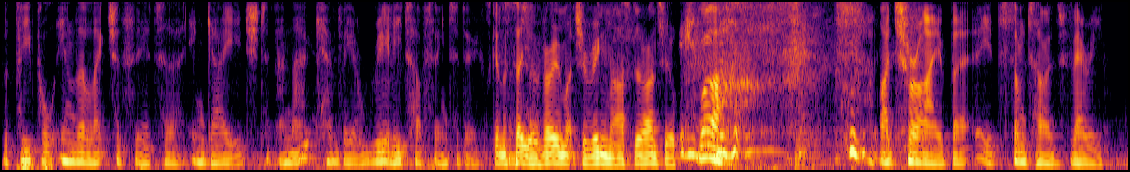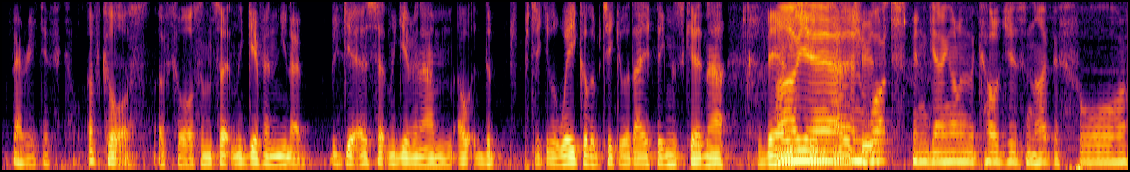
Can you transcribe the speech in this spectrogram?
the people in the lecture theatre engaged. And that can be a really tough thing to do. I was going to say you're very much a ringmaster, aren't you? Well, I try, but it's sometimes very, very difficult. Of course, of course, and certainly given you know, be- gi- uh, certainly given um oh, the particular week or the particular day, things can uh, vary. oh yeah, attitudes. and what's been going on in the colleges the night before,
